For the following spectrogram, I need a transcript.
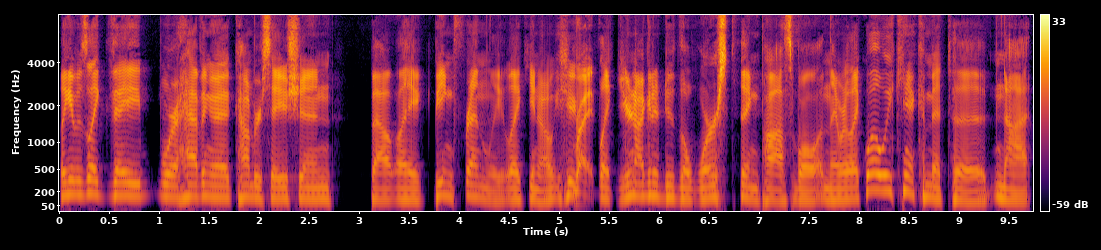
like it was like they were having a conversation about like being friendly like you know here, Right. like you're not going to do the worst thing possible. And they were like well we can't commit to not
